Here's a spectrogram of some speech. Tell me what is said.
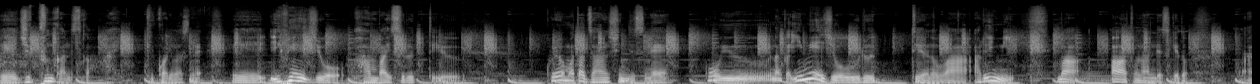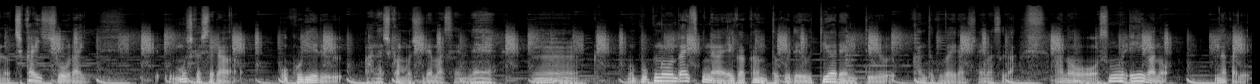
えー、10分間ですか、はい、結構ありますね、えー、イメージを販売するっていう。これはまた斬新ですね。こういうなんかイメージを売るっていうのはある意味まあアートなんですけどあの近い将来もしかしたら起こり得る話かもしれませんね。うん、僕の大好きな映画監督でウッディアレンっていう監督がいらっしゃいますがあのその映画の中で、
